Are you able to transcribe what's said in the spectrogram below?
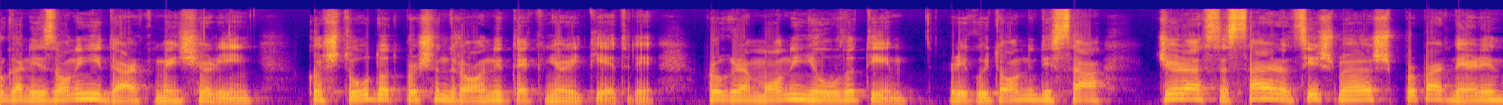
Organizoni një darkë me qirinj, kështu do të përqendroheni tek njëri-tjetri. Programoni një udhëtim. Rikujtoni disa gjëra se sa e rëndësishme është për partnerin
